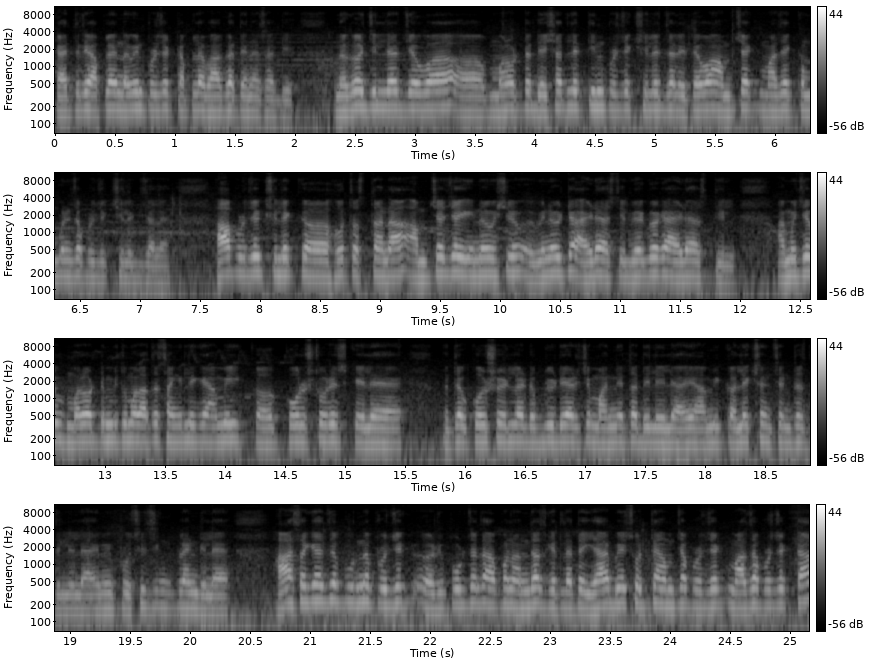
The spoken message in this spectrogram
काहीतरी आपल्या नवीन प्रोजेक्ट आपल्या भागात येण्यासाठी. नगर जिल्ह्यात जेव्हा मला वाटतं देशातले तीन प्रोजेक्ट सिलेक्ट झाले तेव्हा आमच्या माझ्या एक कंपनीचा प्रोजेक्ट सिलेक्ट झाला आहे. हा प्रोजेक्ट सिलेक्ट होत असताना आमच्या ज्या इनोव्हेशन इनोव्हेटिव्ह आयडिया असतील वेगवेगळ्या आयडिया असतील आम्ही जे मला वाटतं मी तुम्हाला आता सांगितले की आम्ही कोल्ड स्टोरेज केले आहे. नंतर कोल्ड स्टोरेजला डब्ल्यू डी आरची मान्यता दिलेली आहे आम्ही कलेक्शन सेंटर्स दिलेले आहे आम्ही प्रोसेसिंग प्लॅन दिला आहे. हा सगळ्याचा पूर्ण प्रोजेक्ट रिपोर्टचा जर आपण अंदाज घेतला तर ह्या बेसवरती आमच्या प्रोजेक्ट माझा प्रोजेक्ट हा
